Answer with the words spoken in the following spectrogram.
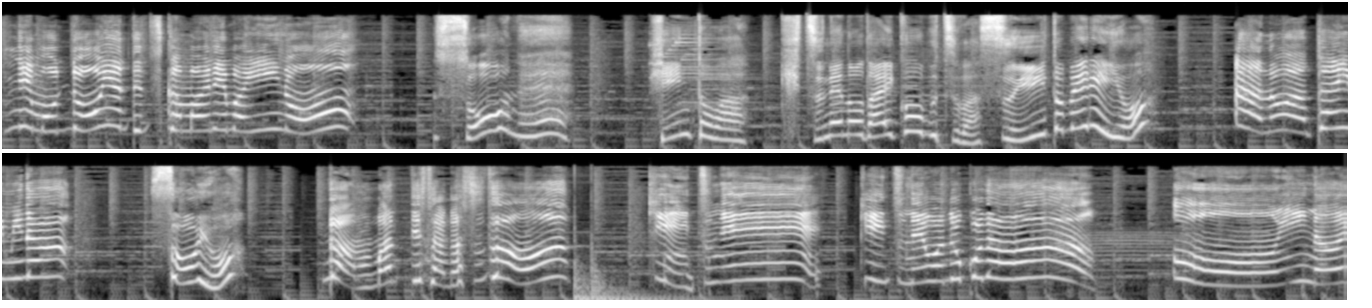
でもどうやって捕まえればいいの？そうね。ヒントはキツネの大好物はスイートベリーよ。あの赤い実だ。そうよ。頑張って探すぞ。キツネキツネはどこだ？うーいない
